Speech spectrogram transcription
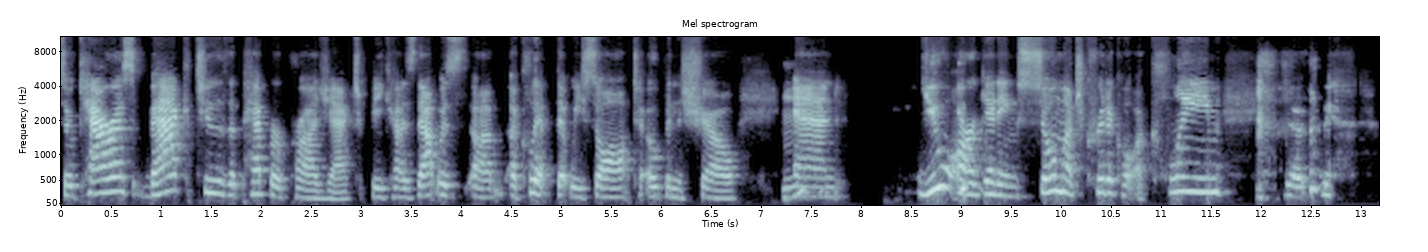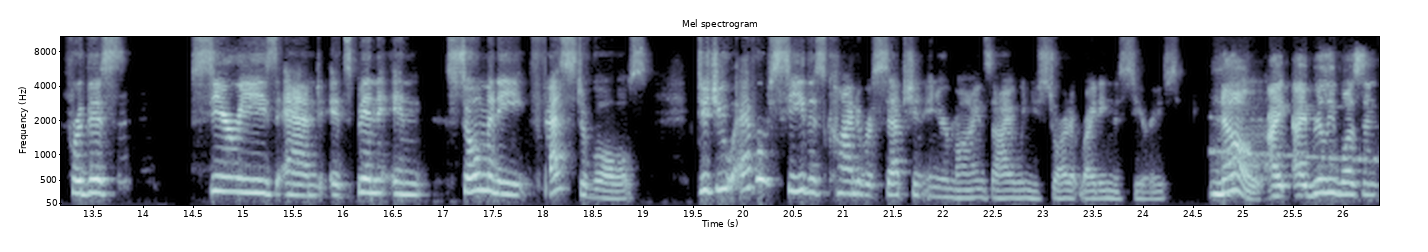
So, Caris, back to the Pepper Project because that was um, a clip that we saw to open the show. Mhm. And you are getting so much critical acclaim the- for this series, and it's been in so many festivals. Did you ever see this kind of reception in your mind's eye when you started writing the series? No, I, I really wasn't.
